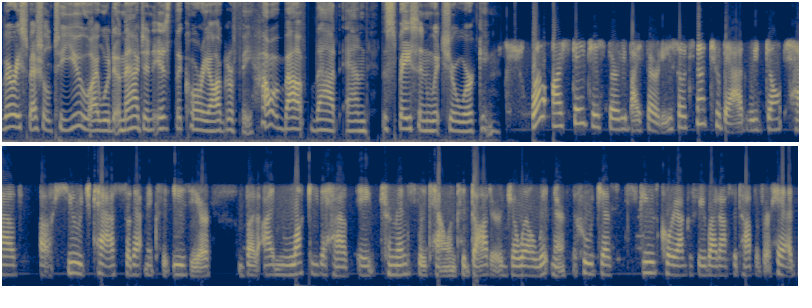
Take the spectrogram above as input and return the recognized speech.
very special to you, I would imagine, is the choreography. How about that and the space in which you're working? Well, our stage is 30 by 30, so it's not too bad. We don't have a huge cast, so that makes it easier. But I'm lucky to have a tremendously talented daughter, Joelle Whitner, who just spews choreography right off the top of her head,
